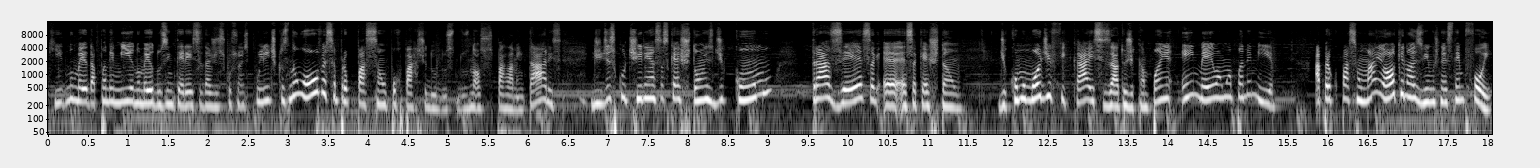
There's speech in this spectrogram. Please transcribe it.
que no meio da pandemia, no meio dos interesses das discussões políticas, não houve essa preocupação por parte do, dos, dos nossos parlamentares de discutirem essas questões de como trazer essa, é, essa questão de como modificar esses atos de campanha em meio a uma pandemia. A preocupação maior que nós vimos nesse tempo foi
